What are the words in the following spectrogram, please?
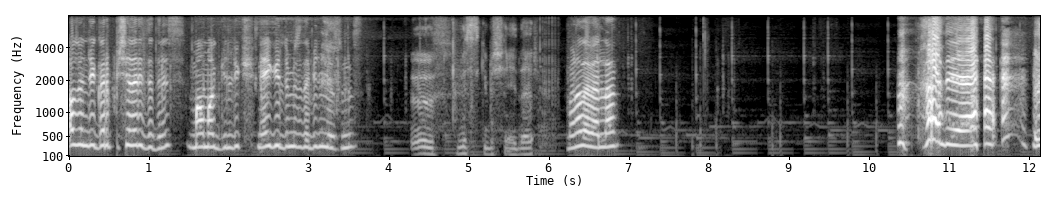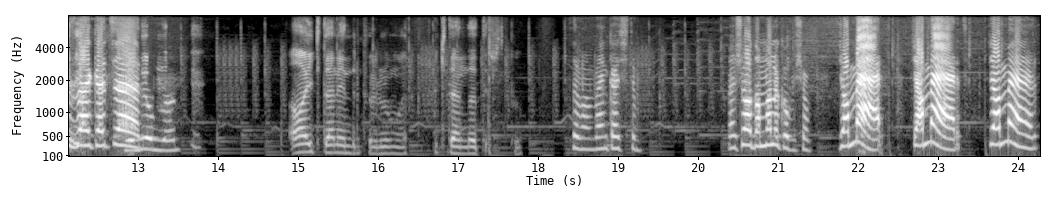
Az önce garip bir şeyler izlediniz. Mal güldük. Neye güldüğümüzü de bilmiyorsunuz. Öf mis gibi şeyler. Bana da ver lan. Hadi. Rıza kaçar. Yanıyorum lan. Aa iki tane ender pearl'üm var. İki tane de ateş topu. Tamam ben kaçtım. Ben şu adamlarla kapışıyorum. Canmert. Canmert. Canmert.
